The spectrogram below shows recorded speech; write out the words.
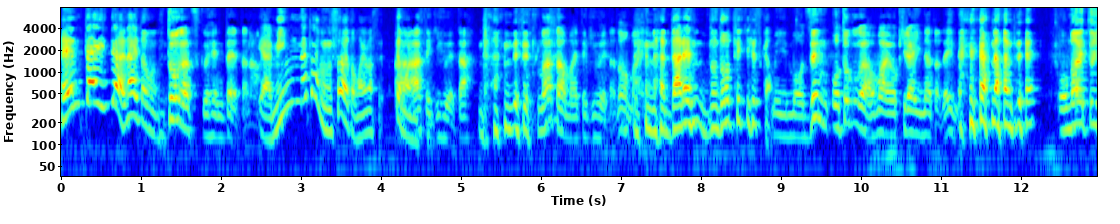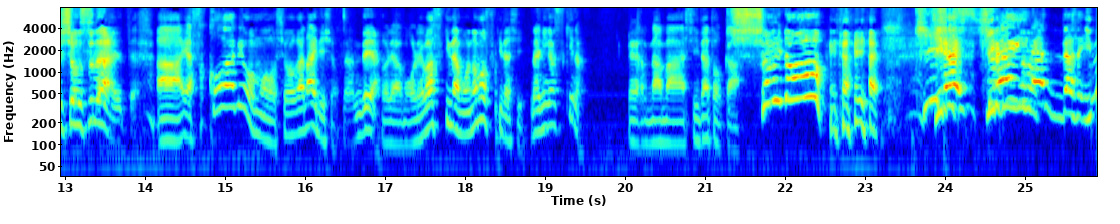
変態ではないと思うんですよ。ドがつく変態やったな。いや、みんな多分そうだと思いますよ。って思いああ。敵増えた。なんでですか？またお前敵増えたぞ、お前。な、誰の動的ですか？いもう全男がお前を嫌いになったで、今。や、なんで？お前と一緒にすな言って。ああ、いや、そこはでももうしょうがないでしょ。なんでや？それはもう俺は好きなものも好きだし。何が好きなん？だから生足だとか。しょいのいやいや、き嫌い、嫌いのなんだ、いま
